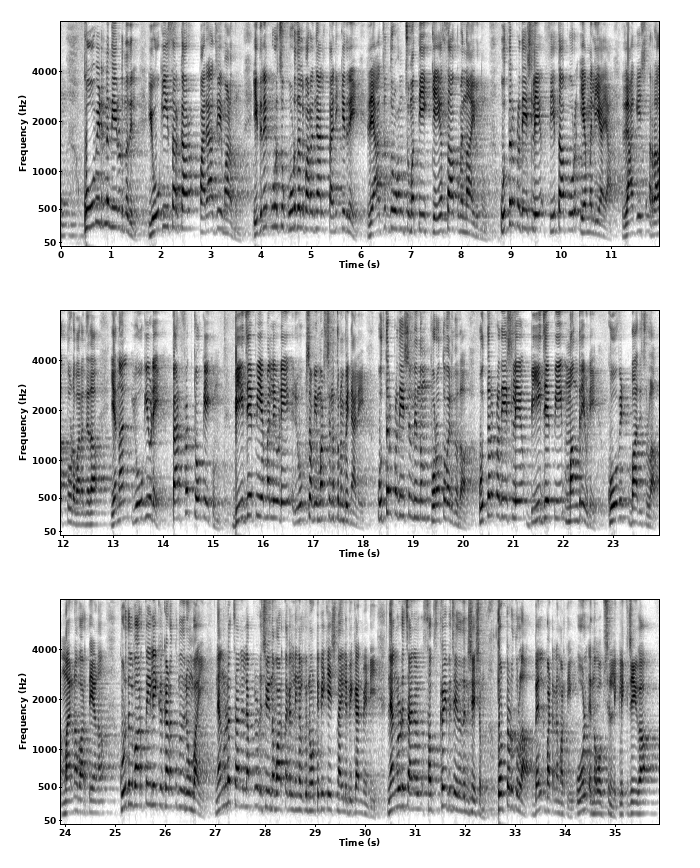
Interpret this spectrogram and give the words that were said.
കോവിഡിനെ നേരിടുന്നതിൽ യോഗി സർക്കാർ പരാജയമാണെന്നും ഇതിനെക്കുറിച്ച് കൂടുതൽ പറഞ്ഞാൽ തനിക്കെതിരെ രാജ്യദ്രോഹം ചുമത്തി കേസാക്കുമെന്നായിരുന്നു ഉത്തർപ്രദേശിലെ സീതാപൂർ എം എൽ എ ആയ രാകേഷ് റാത്തോഡ് പറഞ്ഞത്. എന്നാൽ യോഗിയുടെ perfect ഓക്കേക്കും B J P M L എയുടെ രൂക്ഷ വിമർശനത്തിനും പിന്നാലെ ഉത്തർപ്രദേശിൽ നിന്നും പുറത്തു വരുന്നത് ഉത്തർപ്രദേശിലെ ബി ജെ പി മന്ത്രിയുടെ കോവിഡ് ബാധിച്ചുള്ള മരണ വാർത്തയാണ്. കൂടുതൽ വാർത്തയിലേക്ക് കടക്കുന്നതിന് മുമ്പായി ഞങ്ങളുടെ ചാനൽ അപ്ലോഡ് ചെയ്യുന്ന വാർത്തകൾ നിങ്ങൾക്ക് നോട്ടിഫിക്കേഷനായി ലഭിക്കാൻ വേണ്ടി ഞങ്ങളുടെ ചാനൽ സബ്സ്ക്രൈബ് ചെയ്തതിനു ശേഷം തൊട്ടടുത്തുള്ള ബെൽ ബട്ടൺ അമർത്തി ഓൾ എന്ന ഓപ്ഷനിൽ ക്ലിക്ക് ചെയ്യുക.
